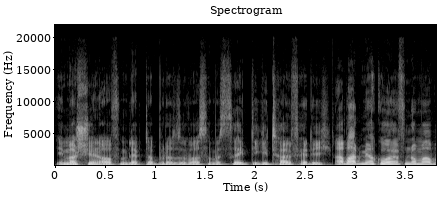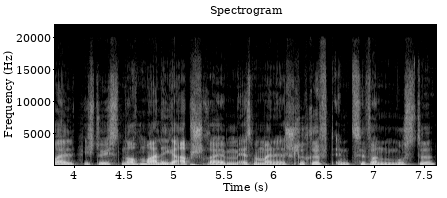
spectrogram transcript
Immer schön auf dem Laptop oder sowas, haben wir es direkt digital fertig. Aber hat mir auch geholfen nochmal, weil ich durchs nochmalige Abschreiben erstmal meine Schrift entziffern musste.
